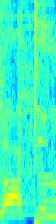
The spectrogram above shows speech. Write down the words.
locked up.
